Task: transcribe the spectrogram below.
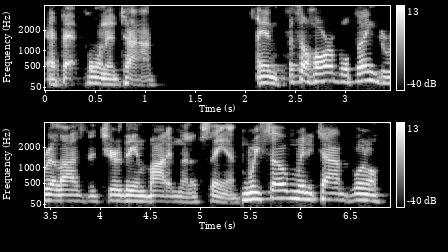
at that point in time and it's a horrible thing to realize that you're the embodiment of sin. We so many times want to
